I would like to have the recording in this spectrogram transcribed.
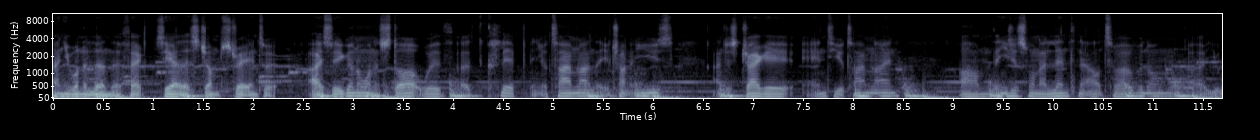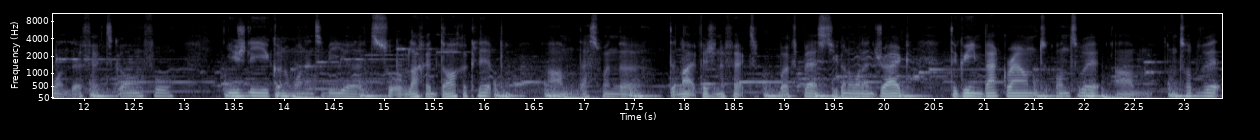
and you want to learn the effect. So yeah let's jump straight into it. Alright so you're going to want to start with a clip in your timeline that you're trying to use and just drag it into your timeline um, then you just want to lengthen it out to however long uh, you want the effect to go on for. Usually you're going to want it to be a sort of like a darker clip. Um, that's when the the night vision effect works best. You're going to want to drag the green background onto it um, on top of it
